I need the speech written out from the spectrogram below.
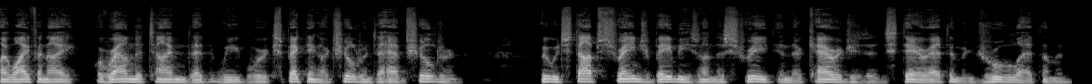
My wife and I, around the time that we were expecting our children to have children, we would stop strange babies on the street in their carriages and stare at them and drool at them and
